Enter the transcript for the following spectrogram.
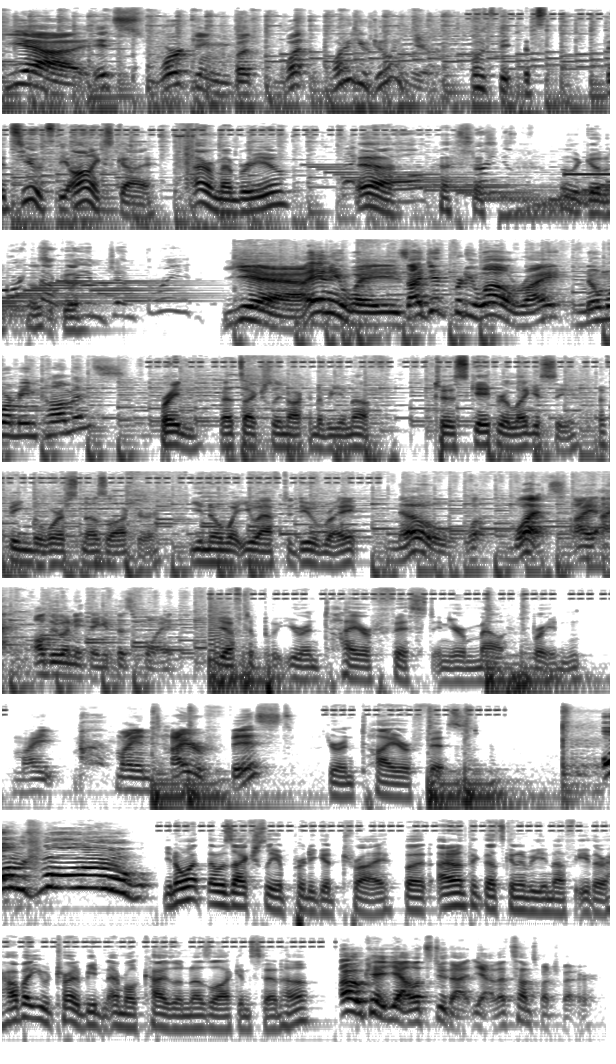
Yeah, it's working, but what what are you doing here? Oh, it's the it's it's you. It's the Onix guy. I remember you. Yeah, that was a good. That was a good. Yeah, anyways, I did pretty well, right? No more mean comments? Brayden, that's actually not going to be enough. To escape your legacy of being the worst Nuzlocke, you know what you have to do, right? No. What? What? I, I I'll do anything at this point. You have to put your entire fist in your mouth, Brayden. My my entire fist? Your entire fist. I'm sorry. You know what? That was actually a pretty good try, but I don't think that's going to be enough either. How about you try to beat an Emerald Kaizo Nuzlocke instead, huh? Okay, yeah, let's do that. Yeah, that sounds much better.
